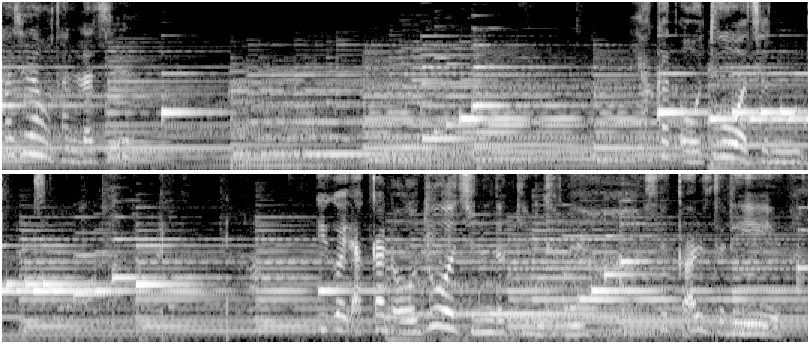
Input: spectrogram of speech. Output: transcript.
사진하고 달라지. 약간 어두워진 이거 약간 어두워지는 느낌이 드네. 아, 색깔들이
